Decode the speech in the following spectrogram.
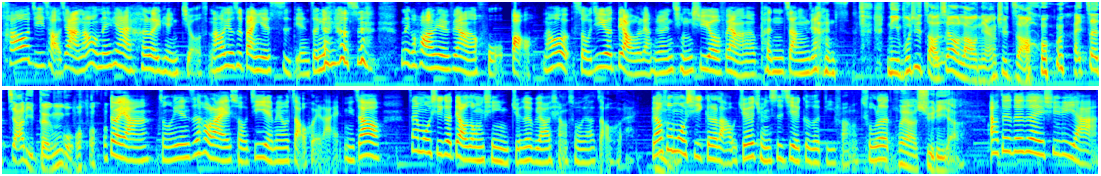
超级吵架。然后我那天还喝了一点酒，然后又是半夜四点，整个就是那个画面非常的火爆，然后手机又掉了，两个人情绪又非常的喷张，这样子。你不去找，叫老娘 去找，还在家里等我。对呀、啊，总而言之，后来手机也没有找回来，你知道。在墨西哥掉东西，你绝对不要想说要找回来。不要说墨西哥啦，嗯、我觉得全世界各个地方，除了会啊，叙利亚啊，对对对，叙利亚，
